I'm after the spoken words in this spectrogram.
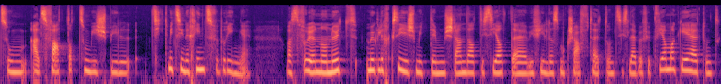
zum, als Vater zum Beispiel Zeit mit seinen Kindern zu verbringen was früher noch nicht möglich war mit dem standardisierten, wie viel das man geschafft hat und sein Leben für die Firma gegeben hat und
